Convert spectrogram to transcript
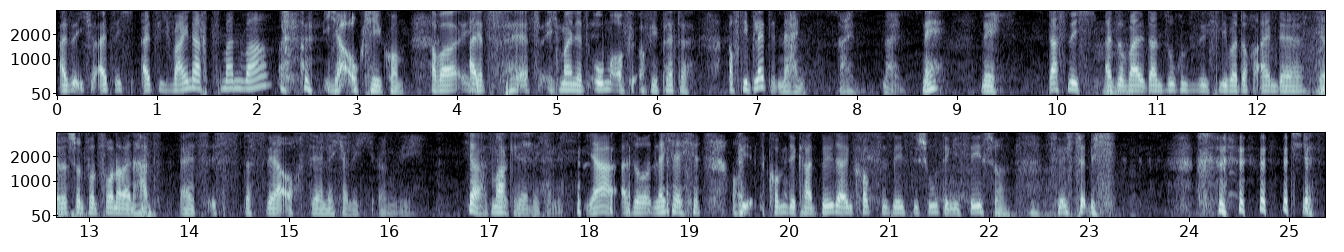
also ich, als ich, als ich Weihnachtsmann war. ja, okay, komm. Aber jetzt, jetzt, ich meine jetzt oben auf, auf die Plätte. Auf die Plätte? Nein, nein, nein. Nee? Nee. Das nicht. Also, weil dann suchen sie sich lieber doch einen, der, der das schon von vornherein hat. Es ist, das wäre auch sehr lächerlich irgendwie. Ja, das mag sehr ich. lächerlich. Ja, also lächerlich. Oh, jetzt kommen dir gerade Bilder in den Kopf fürs nächste Shooting. Ich sehe es schon. Fürchterlich. Cheers.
